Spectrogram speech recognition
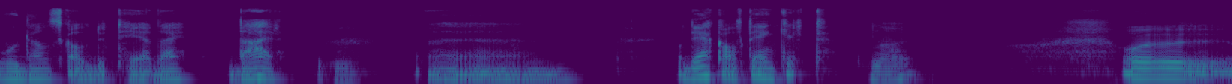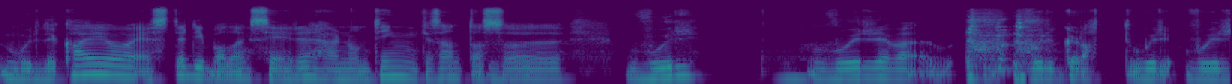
Hvordan skal du te deg der? Mm. Uh, og det er ikke alltid enkelt. Nei. Og Mordekai og Ester de balanserer her noen ting. ikke sant? Altså hvor hvor, hvor glatt, hvor, hvor,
